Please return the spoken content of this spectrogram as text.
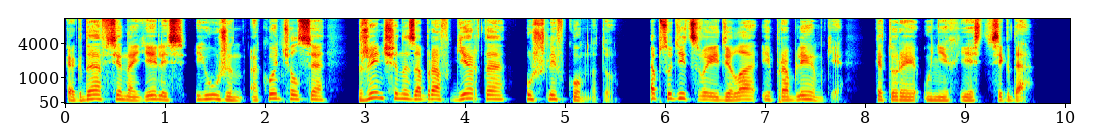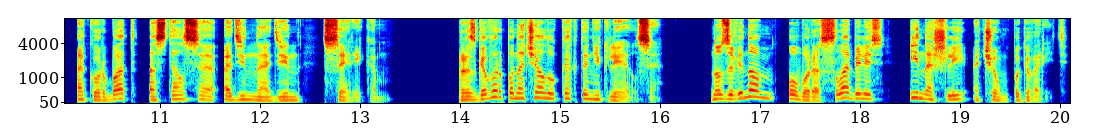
Когда все наелись и ужин окончился, женщины, забрав Герта, ушли в комнату, обсудить свои дела и проблемки, которые у них есть всегда. А Курбат остался один на один с Эриком. Разговор поначалу как-то не клеился, но за вином оба расслабились и нашли о чем поговорить.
